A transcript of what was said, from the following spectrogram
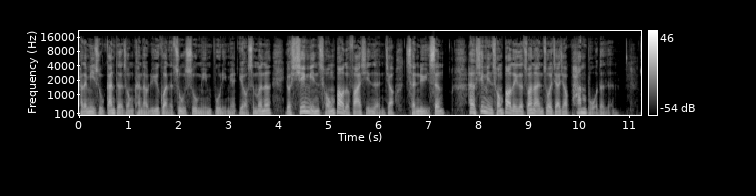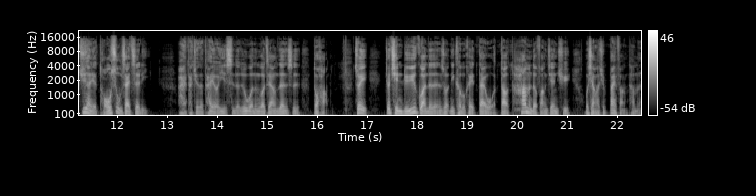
他的秘书甘德忠看到旅馆的住宿名簿里面有什么呢？有《新民丛报》的发行人叫陈履生，还有《新民丛报》的一个专栏作家叫潘博的人，居然也投诉在这里。哎，他觉得太有意思了，如果能够这样认识多好，所以就请旅馆的人说：“你可不可以带我到他们的房间去？我想要去拜访他们，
